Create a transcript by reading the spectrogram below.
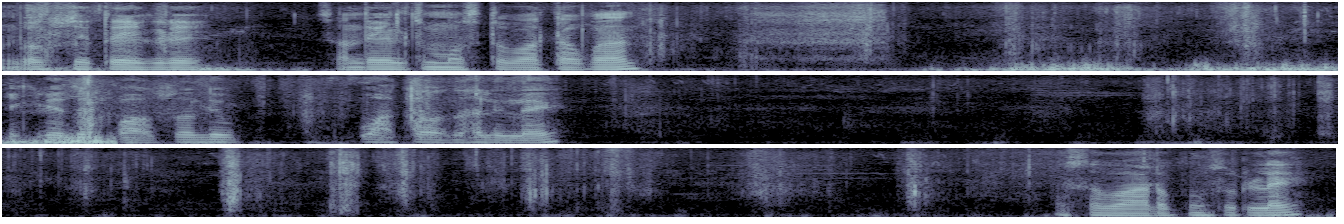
बघू शकता इकडे संध्याकाळचं मस्त वातावरण इकडे तर पावसाले वातावरण झालेलं आहे असं वारं पण सुटलाय आहे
